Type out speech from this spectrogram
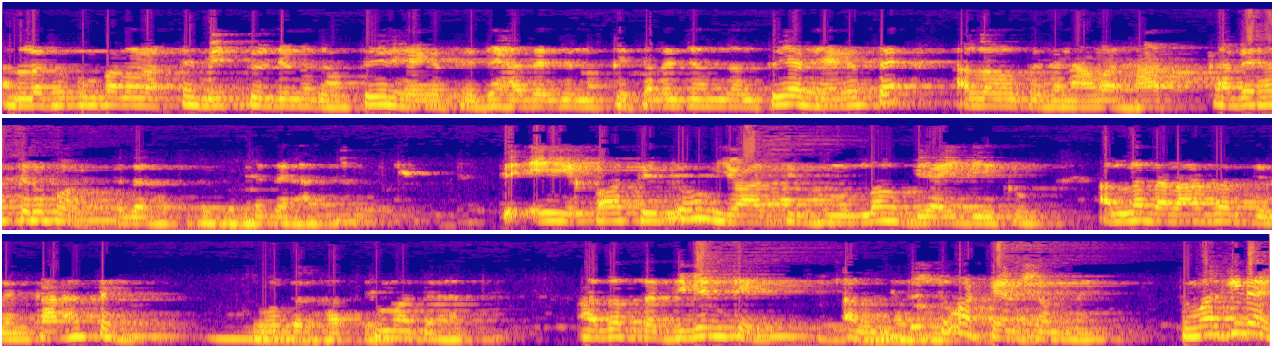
আল্লাহ হুকুম পালন রাখতে মৃত্যুর জন্য যখন তৈরি হয়ে গেছে জেহাদের জন্য কিতালের জন্য যখন তৈরি হয়ে গেছে আল্লাহ বলতেছেন আমার হাত কাদের হাতের উপর? এদের হাতের উপর। এদের হাতের উপর। এই কাতিলুম বিআইদিকুম। আল্লাহ তাআলা আযাব দিবেন কার হাতে? তোমাদের হাতে। তোমাদের হাতে। আযাবটা দিবেন কে? তোমার টেনশন নেই। তোমার কি নাই?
